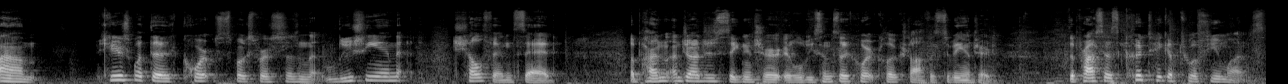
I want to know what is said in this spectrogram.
um here's what the court spokesperson Lucian Chalfen said. Upon a judge's signature, it will be sent to the court clerk's office to be entered. The process could take up to a few months.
